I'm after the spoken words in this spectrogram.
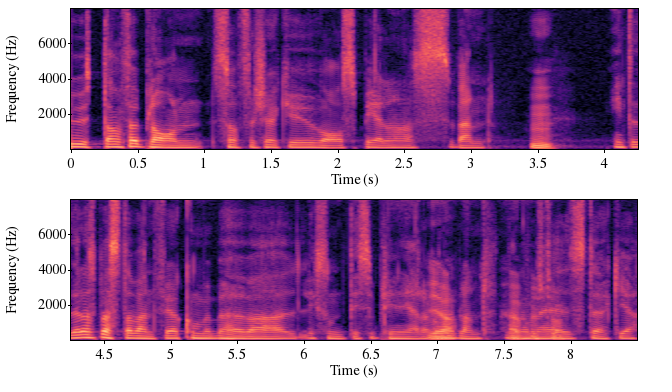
utanför plan så försöker jag vara spelarnas vän. Mm. Inte deras bästa vän för jag kommer behöva liksom disciplinera dem ja, ibland när de förstår. är stökiga.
